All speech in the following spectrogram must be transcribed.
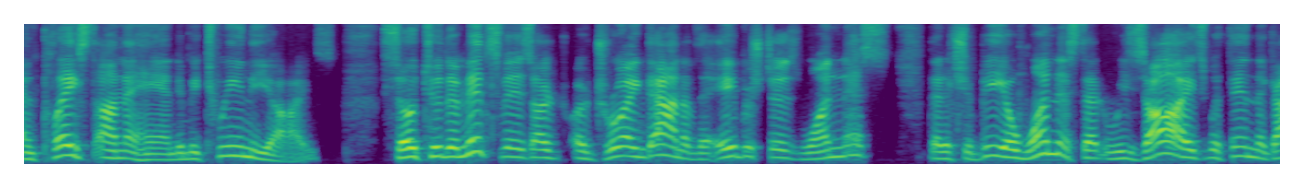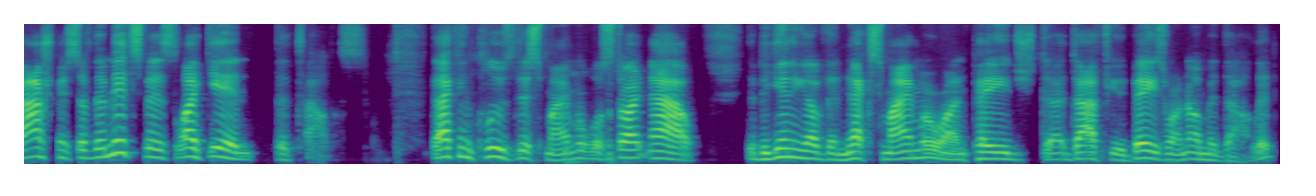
and placed on the hand in between the eyes. So to the mitzvahs are, are drawing down of the Abishter's oneness, that it should be a oneness that resides within the gashmis of the mitzvahs, like in the talus. That concludes this mimer. We'll start now the beginning of the next mimer. We're on page uh, Daf Yud Beis, we're on Omedalit,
